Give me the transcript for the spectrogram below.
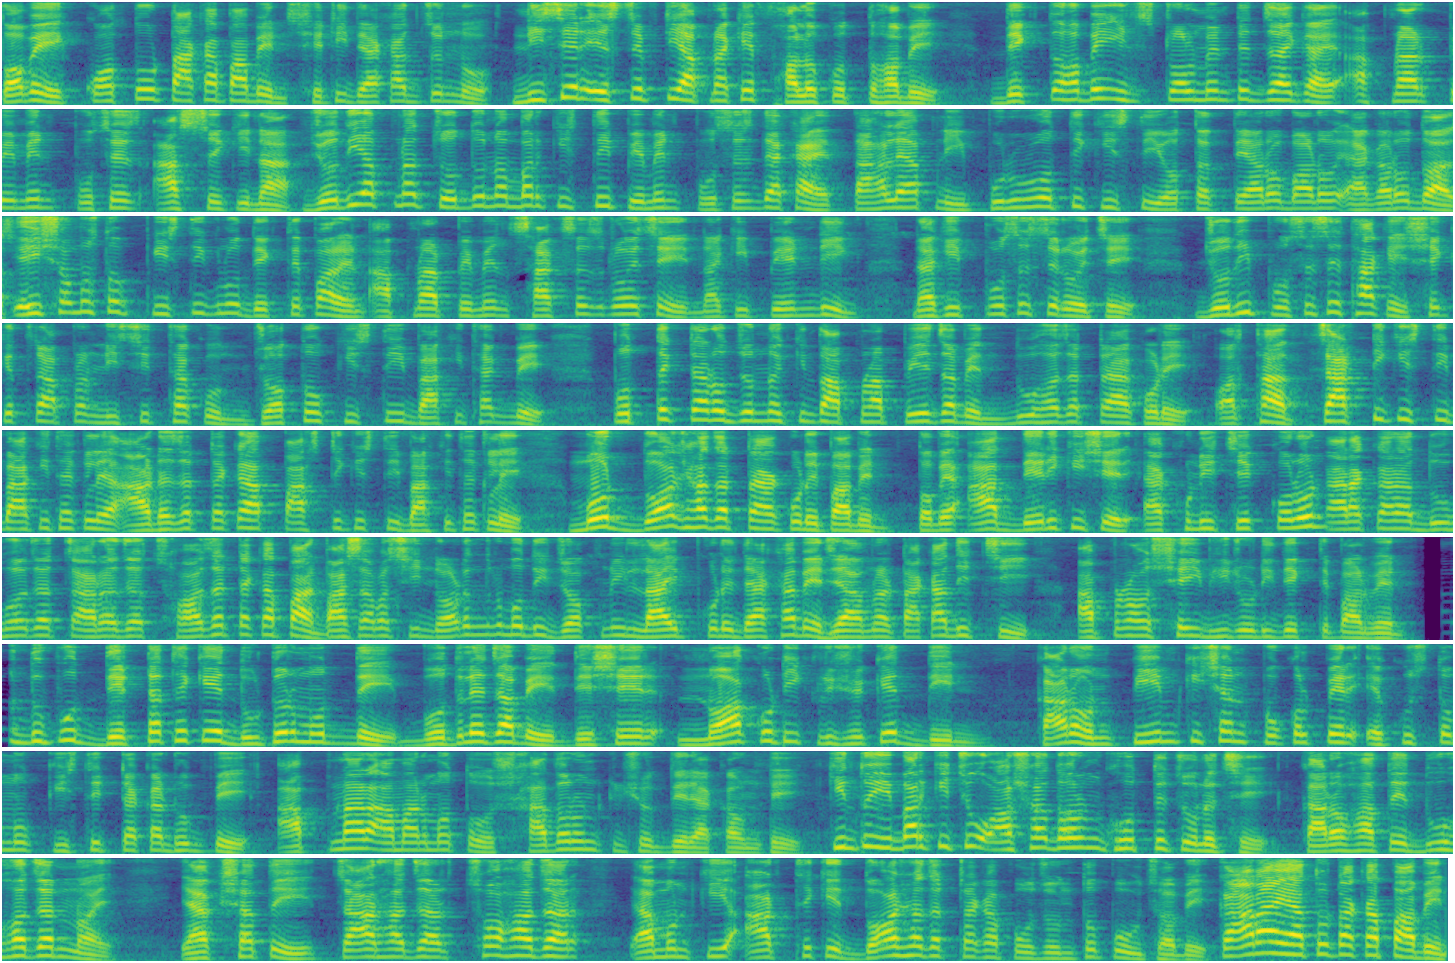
তবে কত টাকা পাবেন সেটি দেখার জন্য নিচের স্টেপটি আপনাকে ফলো করতে হবে। দেখতে হবে ইনস্টলমেন্টের জায়গায় আপনার পেমেন্ট প্রসেস আসছে কিনা। যদি আপনার চোদ্দ নম্বর কিস্তি পেমেন্ট প্রসেস দেখায়, তাহলে আপনি পূর্ববর্তী কিস্তি অর্থাৎ তেরো, বারো, এগারো, দশ, এই সমস্ত কিস্তিগুলো দেখতে পারেন, আপনার পেমেন্ট সাকসেস রয়েছে নাকি পেন্ডিং নাকি প্রসেসে রয়েছে। যদি প্রসেসে থাকে, সেক্ষেত্রে আপনার নিশ্চিত থাকুন, যত কিস্তি বাকি থাকবে প্রত্যেকটার জন্য কিন্তু আপনারা পেয়ে যাবেন দু হাজার টাকা করে। অর্থাৎ চারটি কিস্তি বাকি থাকলে আট হাজার টাকা, পাঁচটি কিস্তি বাকি থাকলে মোট দশ হাজার টাকা করে পাবেন। তবে আর দেরি কিসের? এখনই চেক করুন। কারা কারা দু হাজার চার টাকা পান। পাশাপাশি নরেন্দ্র মোদী যখনই লাইভ করে দেখাবে যে আমরা টাকা দিচ্ছি, আপনারাও সেই ভিডিওটি দেখতে পারবেন। দুপুর দেড়টা থেকে দুটোর মধ্যে বদলে যাবে দেশের ন কোটি কৃষকের দিন। কারণ পিএম কিষাণ প্রকল্পের একুশতম কিস্তির টাকা ঢুকবে আপনার আমার মতো সাধারণ কৃষকদের অ্যাকাউন্টে কিন্তু এবার কিছু অসাধারণ ঘটতে চলেছে। কারও হাতে দু হাজার নয় একসাথে চার হাজার, ছ হাজার, এমনকি আট থেকে দশ হাজার টাকা পর্যন্ত পৌঁছাবে। কারা এত টাকা পাবেন?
